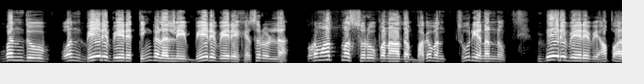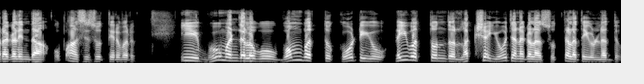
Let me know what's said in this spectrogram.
ಒಂದು, ಒಂದ್ ಬೇರೆ ಬೇರೆ ತಿಂಗಳಲ್ಲಿ ಬೇರೆ ಬೇರೆ ಹೆಸರುಳ್ಳ ಪರಮಾತ್ಮ ಸ್ವರೂಪನಾದ ಭಗವಂತ ಸೂರ್ಯನನ್ನು ಬೇರೆ ಬೇರೆ ವ್ಯಾಪಾರಗಳಿಂದ ಉಪಾಸಿಸುತ್ತಿರುವರು. ಈ ಭೂಮಂಡಲವು ಒಂಬತ್ತು ಕೋಟಿಯು ಐವತ್ತೊಂದು ಲಕ್ಷ ಯೋಜನಗಳ ಸುತ್ತಳತೆಯುಳ್ಳದ್ದು.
